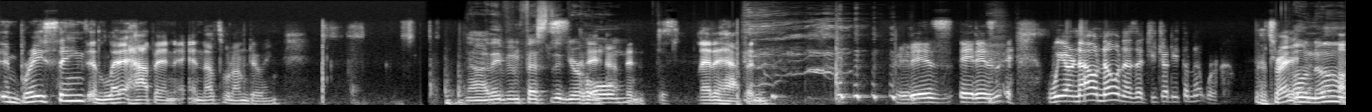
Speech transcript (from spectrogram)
embrace things and let it happen, and that's what I'm doing. Nah, they've infested your let home. Just let it happen. it is. It is. We are now known as a Chicharito Network. That's right. Oh no,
